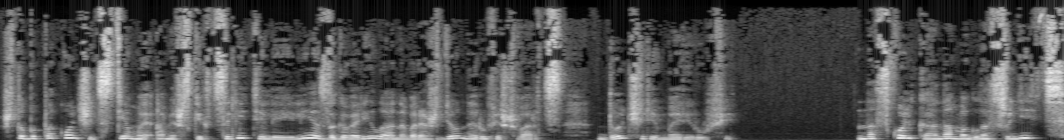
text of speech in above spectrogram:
Чтобы покончить с темой амежских целителей, Лия заговорила о новорожденной Руфи Шварц, дочери Мэри Руфи. Насколько она могла судить,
